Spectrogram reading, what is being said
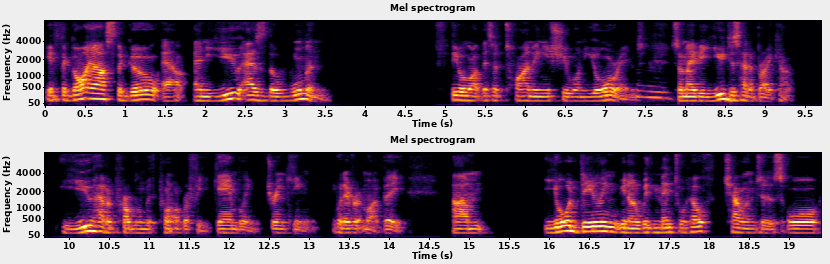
if the guy asks the girl out and you as the woman feel like there's a timing issue on your end. Mm. So maybe you just had a breakup, you have a problem with pornography, gambling, drinking, whatever it might be. Um, you're dealing, you know, with mental health challenges or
